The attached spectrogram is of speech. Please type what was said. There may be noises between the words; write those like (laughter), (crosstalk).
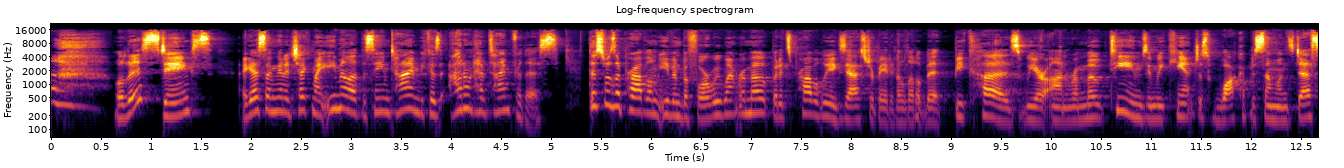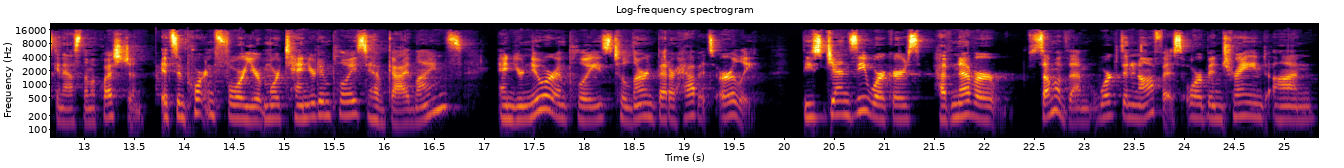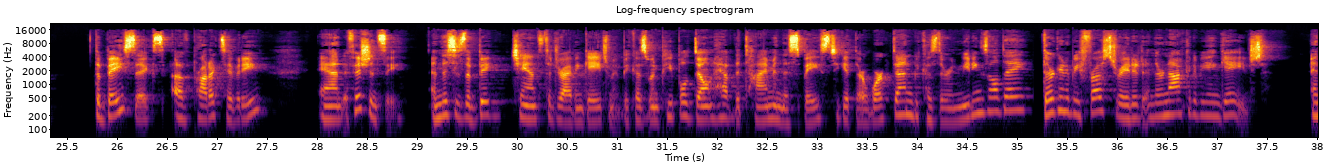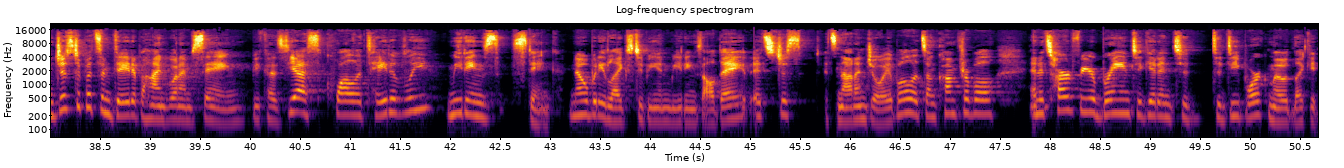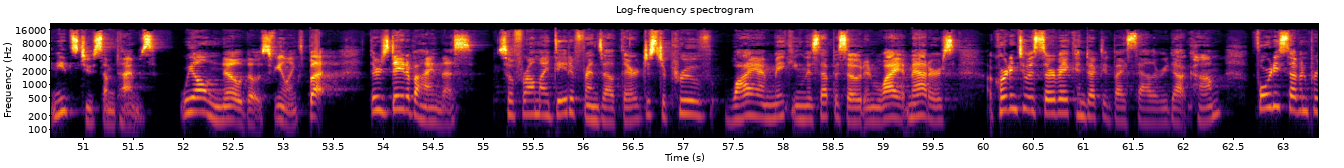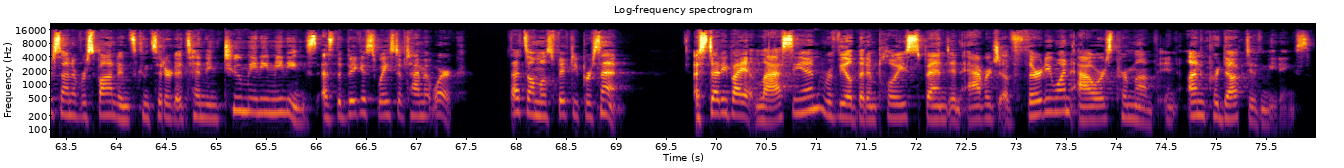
(sighs) well, this stinks. I guess I'm going to check my email at the same time because I don't have time for this. This was a problem even before we went remote, but it's probably exacerbated a little bit because we are on remote teams and we can't just walk up to someone's desk and ask them a question. It's important for your more tenured employees to have guidelines and your newer employees to learn better habits early. These Gen Z workers have never, some of them worked in an office or been trained on the basics of productivity and efficiency. And this is a big chance to drive engagement because when people don't have the time and the space to get their work done because they're in meetings all day, they're going to be frustrated and they're not going to be engaged. And just to put some data behind what I'm saying, because yes, qualitatively, meetings stink. Nobody likes to be in meetings all day. It's just, it's not enjoyable. It's uncomfortable and it's hard for your brain to get into to deep work mode like it needs to sometimes. We all know those feelings, but there's data behind this. So for all my data friends out there, just to prove why I'm making this episode and why it matters, according to a survey conducted by salary.com, 47% of respondents considered attending too many meetings as the biggest waste of time at work. That's almost 50%. A study by Atlassian revealed that employees spend an average of 31 hours per month in unproductive meetings.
